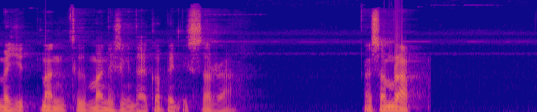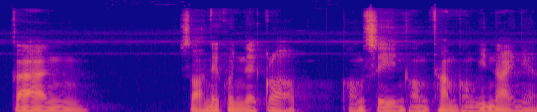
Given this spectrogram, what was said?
ไม่ยึดมั่นถือมั่นในสิ่งใดก็เป็นอิสระสำหรับการสอนให้คนในกรอบของศีลของธรรมของวินัยเนี่ย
